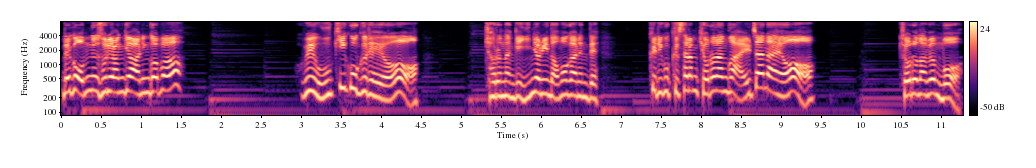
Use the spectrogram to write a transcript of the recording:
내가 없는 소리 한 게 아닌가 봐? 왜 우기고 그래요? 결혼한 게 2년이 넘어가는데 그리고 그 사람 결혼한 거 알잖아요. 결혼하면 뭐?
